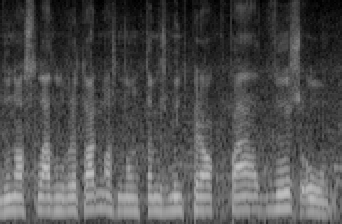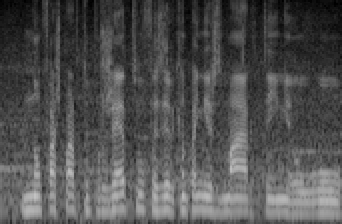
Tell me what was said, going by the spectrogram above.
do nosso lado do laboratório nós não estamos muito preocupados ou não faz parte do projeto fazer campanhas de marketing ou, ou,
